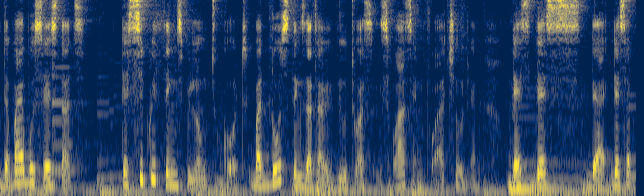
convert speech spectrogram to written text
the Bible says that the secret things belong to God, but those things that are revealed to us is for us and for our children. There's there's there, there's a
